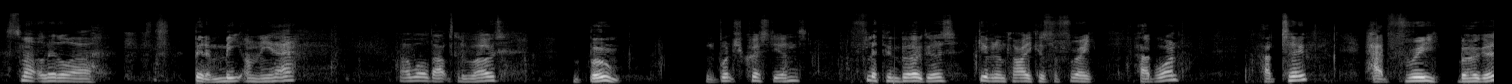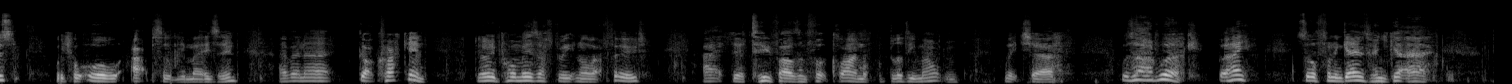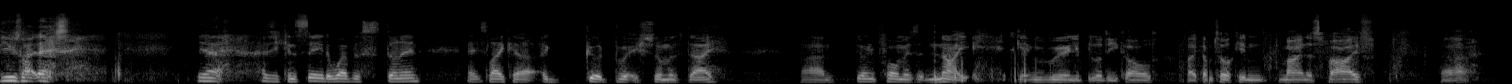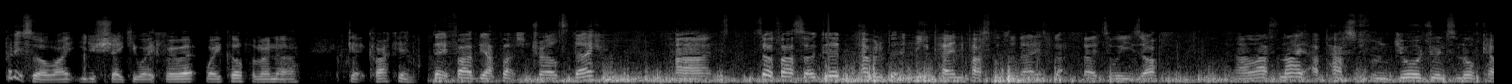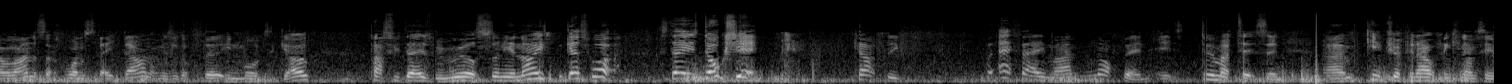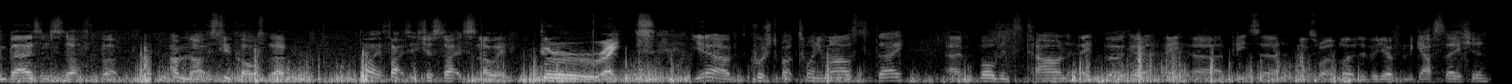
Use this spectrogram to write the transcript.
smelt a little uh, bit of meat on the air. I rolled out to the road, boom, there's a bunch of Christians flipping burgers, giving them to hikers for free. Had one, had two, had three burgers, which were all absolutely amazing, and then uh, got cracking. The only problem is after eating all that food, I had to do a 2,000 foot climb up a bloody mountain, which uh, was hard work. But hey, it's all fun and games when you get a views like this. Yeah, as you can see, the weather's stunning. It's like a, a good British summer's day. Um, the only problem is at night, it's getting really bloody cold. Like I'm talking minus five. Uh, but it's alright, you just shake your way through it, wake up and then uh, get cracking. Day five of the Appalachian Trail today. Uh, so far so good, having a bit of knee pain the past couple of days, but that's to ease off. Uh, last night I passed from Georgia into North Carolina, so that's one state down. That means I've got 13 more to go. Past few days have been real sunny and nice, but guess what? Today is dog shit. Can't see but FA man, nothing. It's doing my tits in. Um, keep tripping out thinking I'm seeing bears and stuff, but I'm not. It's too cold them. Well, in fact, it's just started snowing. Great. Yeah, I've pushed about 20 miles today. Um, rolled into town, ate burger, ate uh, pizza. That's why I uploaded a video from the gas station.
